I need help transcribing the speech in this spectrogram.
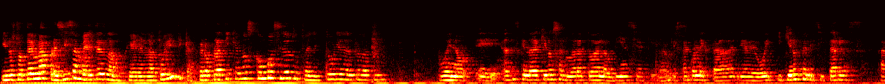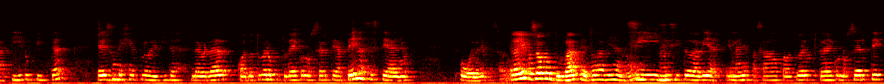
Y nuestro tema precisamente es la mujer en la política, pero platícanos cómo ha sido tu trayectoria dentro de la política. Bueno, eh, antes que nada quiero saludar a toda la audiencia que, que, está conectada el día de hoy y quiero felicitarlas a ti, Lupita. Eres un ejemplo de vida. La verdad, cuando tuve la oportunidad de conocerte apenas este año, o el año pasado. El año pasado con tu mate todavía, ¿no? Sí, sí, sí, todavía. El año pasado, cuando tuve la oportunidad de conocerte,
